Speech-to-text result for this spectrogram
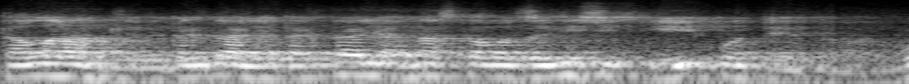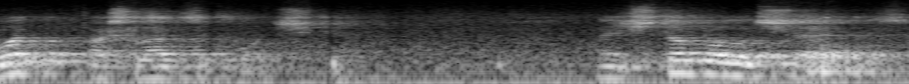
талантливой и так далее, и так далее, она стала зависеть и от этого. Вот пошла цепочка. Значит, что получается?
